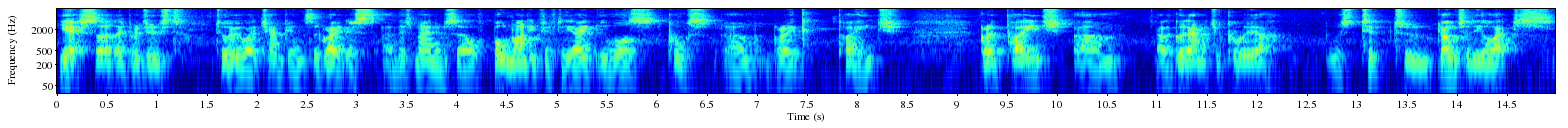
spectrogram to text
Yes, uh, they produced two heavyweight champions, the greatest and this man himself. Born 1958, he was, of course, um, Greg Page. Greg Page um, had a good amateur career. He was tipped to go to the Alps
